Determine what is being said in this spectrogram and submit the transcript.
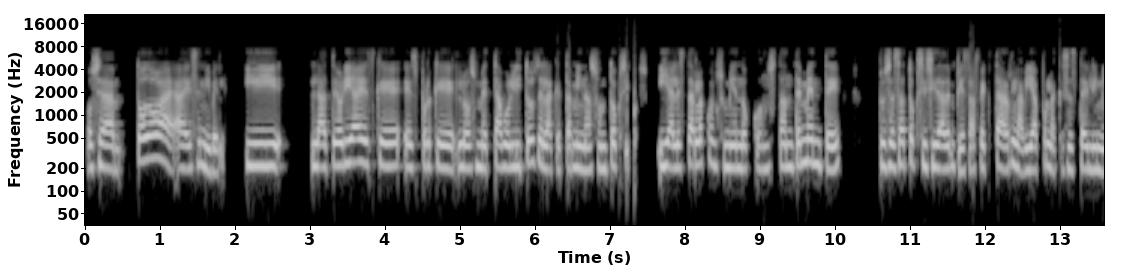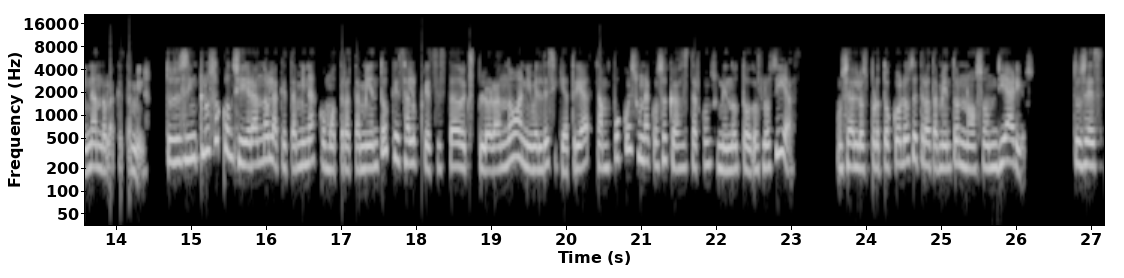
o sea, todo a, ese nivel. Y la teoría es que es porque los metabolitos de la ketamina son tóxicos y al estarla consumiendo constantemente, pues esa toxicidad empieza a afectar la vía por la que se está eliminando la ketamina. Entonces, incluso considerando la ketamina como tratamiento, que es algo que se ha estado explorando a nivel de psiquiatría, tampoco es una cosa que vas a estar consumiendo todos los días. O sea, los protocolos de tratamiento no son diarios. Entonces,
